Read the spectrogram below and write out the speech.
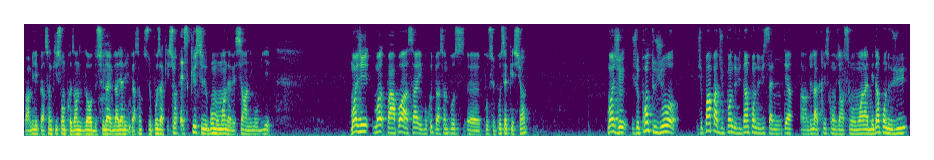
parmi les personnes qui sont présentes lors de ce live-là, il y a des personnes qui se posent la question est-ce que c'est le bon moment d'investir en immobilier? Moi, moi, par rapport à ça, et beaucoup de personnes euh, posent- se posent cette question, moi, je, je prends toujours, je parle pas du point de vue, d'un point de vue sanitaire, de la crise qu'on vit en ce moment-là, mais d'un point de vue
